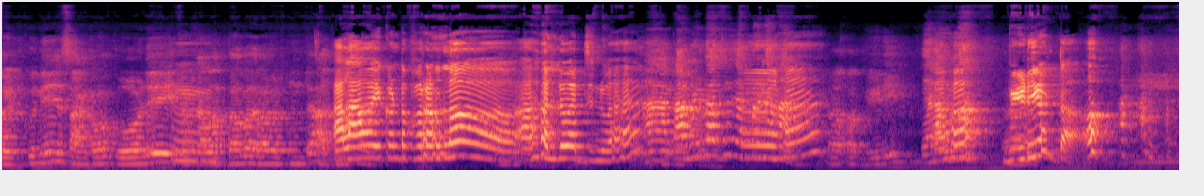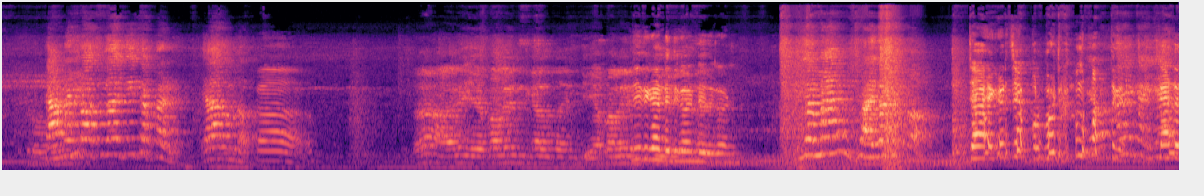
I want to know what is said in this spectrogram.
పెట్టుకుని సంకలో కోడి ఇక్కడ కళ్ళద్దాలు ఇలా పెట్టుకుంటే అలా వైకుంఠపురంలో ఆ అల్లు ఒక బీడి. అంట. చెప్పండి. ఎలా ఉందో? ఇదిగోండి ఇదిగోండి ఇదిగోండి. జాయిగడ్ చెప్పులు పట్టుకుని మొత్తగా కాదు?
